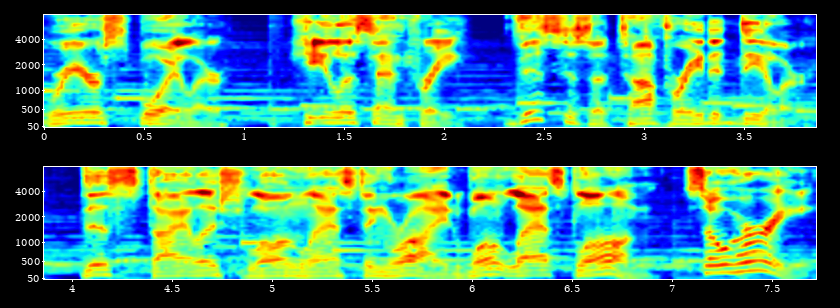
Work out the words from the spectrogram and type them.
rear spoiler, keyless entry. This is a top-rated dealer. This stylish, long-lasting ride won't last long, so hurry!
